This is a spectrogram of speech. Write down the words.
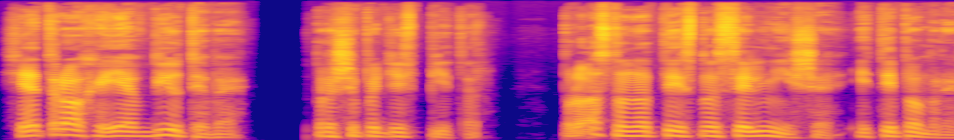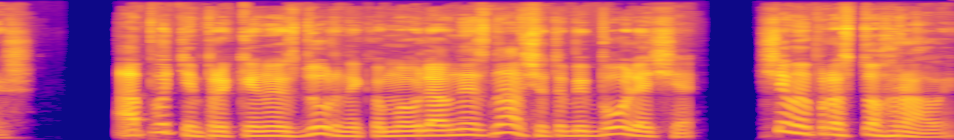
Ще трохи я вб'ю тебе, прошепотів Пітер. Просто натисну сильніше, і ти помреш. А потім прикинусь дурником, мовляв, не знав, що тобі боляче, що ми просто грали.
